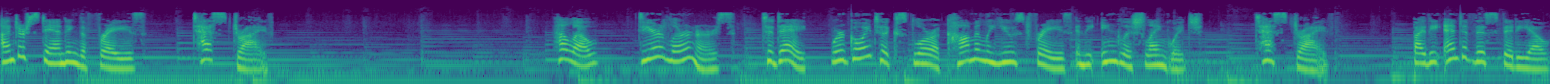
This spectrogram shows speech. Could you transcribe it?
Understanding the phrase, test drive. Hello, dear learners. Today, we're going to explore a commonly used phrase in the English language, test drive. By the end of this video,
